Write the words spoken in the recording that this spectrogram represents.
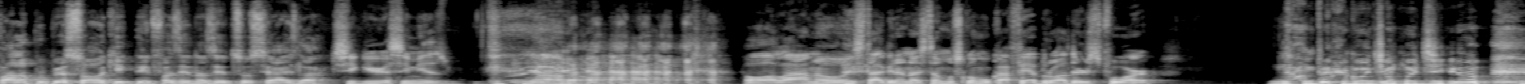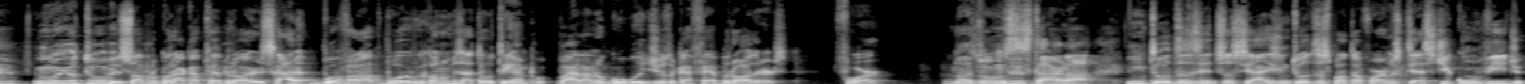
Fala pro pessoal o que, que tem que fazer nas redes sociais lá. Seguir a si mesmo. Não. Ó, lá no Instagram nós estamos como Café Brothers 4. Não pergunte o motivo no YouTube. Só procurar Café Brothers. Cara, vou falar, vou economizar teu tempo. Vai lá no Google e digita Café Brothers 4. Nós vamos estar lá. Em todas as redes sociais, em todas as plataformas. Quiser assistir com vídeo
